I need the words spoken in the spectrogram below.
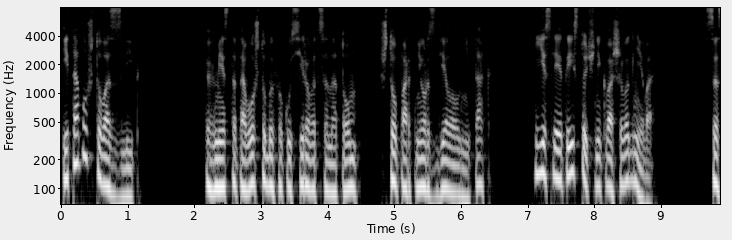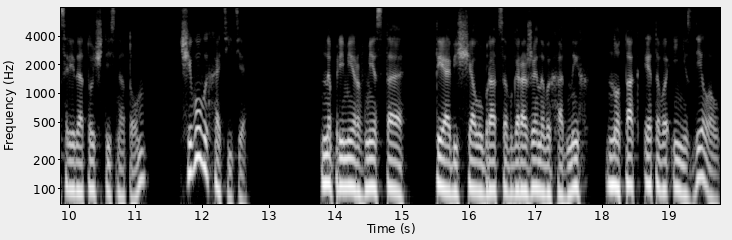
и того, что вас злит. Вместо того, чтобы фокусироваться на том, что партнер сделал не так, если это источник вашего гнева, сосредоточьтесь на том, чего вы хотите. Например, вместо ты обещал убраться в гараже на выходных, но так этого и не сделал.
